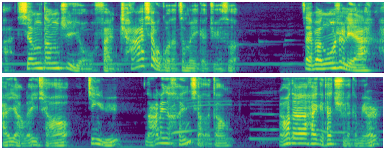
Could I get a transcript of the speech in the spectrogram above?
啊相当具有反差效果的这么一个角色。在办公室里啊，还养了一条金鱼，拿了一个很小的缸，然后呢还给它取了个名儿，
